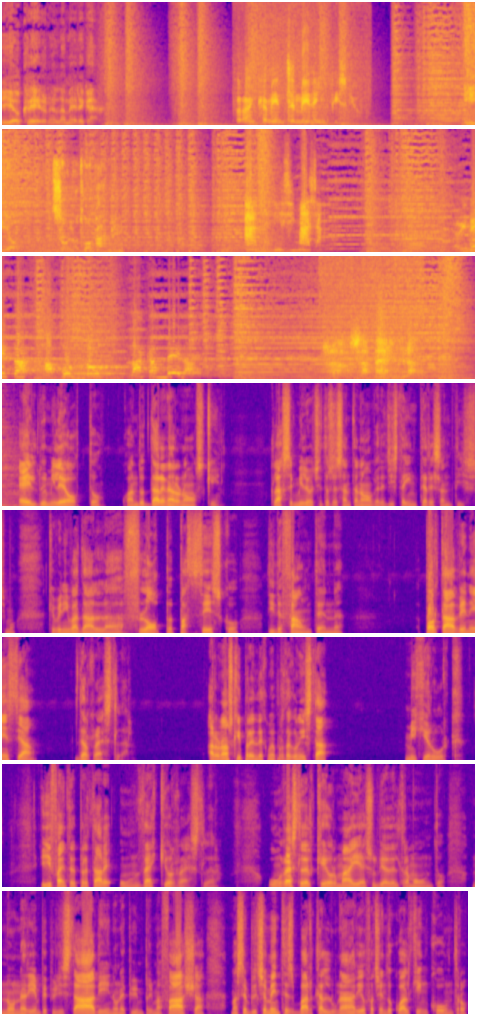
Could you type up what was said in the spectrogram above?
Io credo nell'America. Francamente me ne infischio. Io sono tuo padre. Anna Nishimasa. Rimetta a posto la candela. Rosa bella. È il 2008 quando Darren Aronofsky, classe 1969, regista interessantissimo, che veniva dal flop pazzesco di The Fountain, porta a Venezia The Wrestler. Aronofsky prende come protagonista Mickey Rourke e gli fa interpretare un vecchio wrestler, un wrestler che ormai è sul via del tramonto, non riempie più gli stadi, non è più in prima fascia, ma semplicemente sbarca al lunario facendo qualche incontro,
